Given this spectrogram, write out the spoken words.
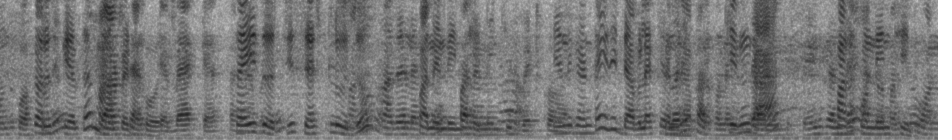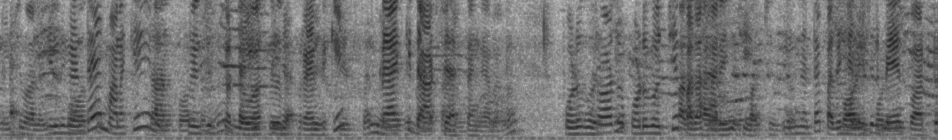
ముందుకు కరువు వస్తుంది. స్కేల్తో మనం పెట్టుకోవచ్చు సైజ్ వచ్చి చెస్ట్ లూజ్ పన్నెండు ఇంచులు పెట్టుకోవాలి. ఎందుకంటే ఇది డబుల్ ఎక్స్ఎల్ పదకొండు కింద పదకొండు ఇంచులు ఎందుకంటే. మనకి ఫ్రించెస్ కట్ వస్తుంది ఫ్రంట్కి ఫ్రించ్ తీసుకొని బ్యాక్కి లైట్గా డాట్స్ వేస్తాం కాబట్టి పొడుగు పొడుగు వచ్చి పదహారు ఇంచి ఖర్చుతో. ఎందుకంటే పదిహేను ఇంచులు. మెయిన్ పార్ట్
